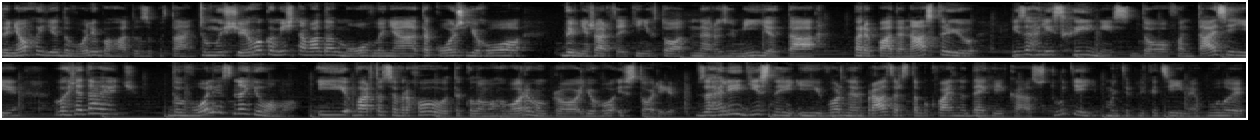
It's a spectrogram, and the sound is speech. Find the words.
до нього є доволі багато запитань, тому що його комічна вада мовлення, також його дивні жарти, які ніхто не розуміє, та перепади настрою, і взагалі схильність до фантазії виглядають доволі знайомо. І варто це враховувати, коли ми говоримо про його історію. Взагалі, Дісней і Warner Brothers та буквально декілька студій мультиплікаційних були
